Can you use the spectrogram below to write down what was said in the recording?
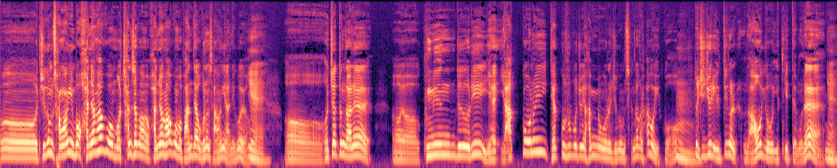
어, 지금 상황이 뭐 환영하고 뭐 찬성, 환영하고 뭐 반대하고 그런 상황이 아니고요. 예. 어, 어쨌든 간에 어, 국민들이 예, 야권의 대권 후보 중에 한 명으로 지금 생각을 하고 있고 음. 또 지지율이 1등을 나오고 있기 때문에 예.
